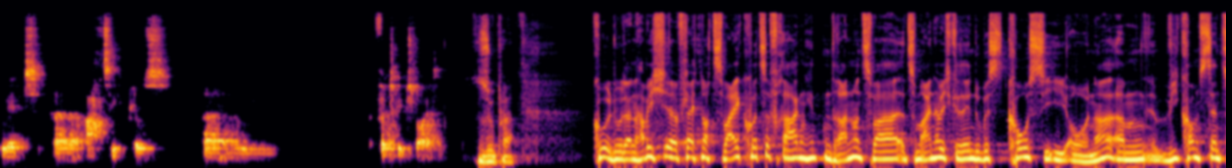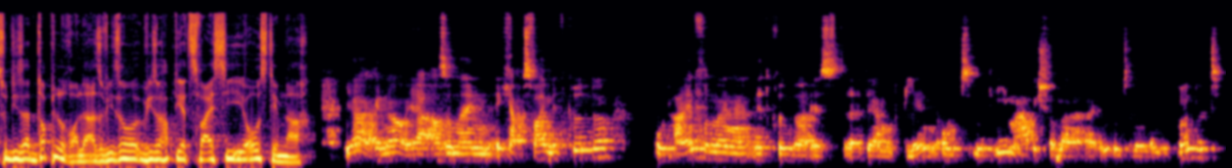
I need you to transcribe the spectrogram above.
mit äh, 80 plus ähm, Vertriebsleute. Super. Cool, du, dann habe ich äh, vielleicht noch zwei kurze Fragen hinten dran. Und zwar, zum einen habe ich gesehen, du bist Co-CEO. Ne? Ähm, wie kommt es denn zu dieser Doppelrolle? Also wieso, wieso habt ihr zwei CEOs demnach? Ja, genau. Ja, also mein, ich habe zwei Mitgründer und ein von meinen Mitgründern ist äh, Dermut Glynn und mit ihm habe ich schon mal ein Unternehmen gegründet,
